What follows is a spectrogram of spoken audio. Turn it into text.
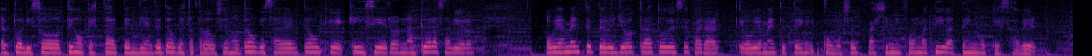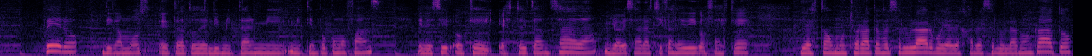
actualizó, tengo que estar pendiente, tengo que estar traduciendo, tengo que saber, tengo que qué hicieron, a qué hora salieron. Obviamente, pero yo trato de separar que obviamente ten- como soy página informativa, tengo que saber. Pero, digamos, eh, trato de limitar mi, mi tiempo como fans y decir, ok, estoy cansada. Yo a veces a las chicas le digo, ¿sabes qué? ya he estado mucho rato en el celular, voy a dejar el celular un rato,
